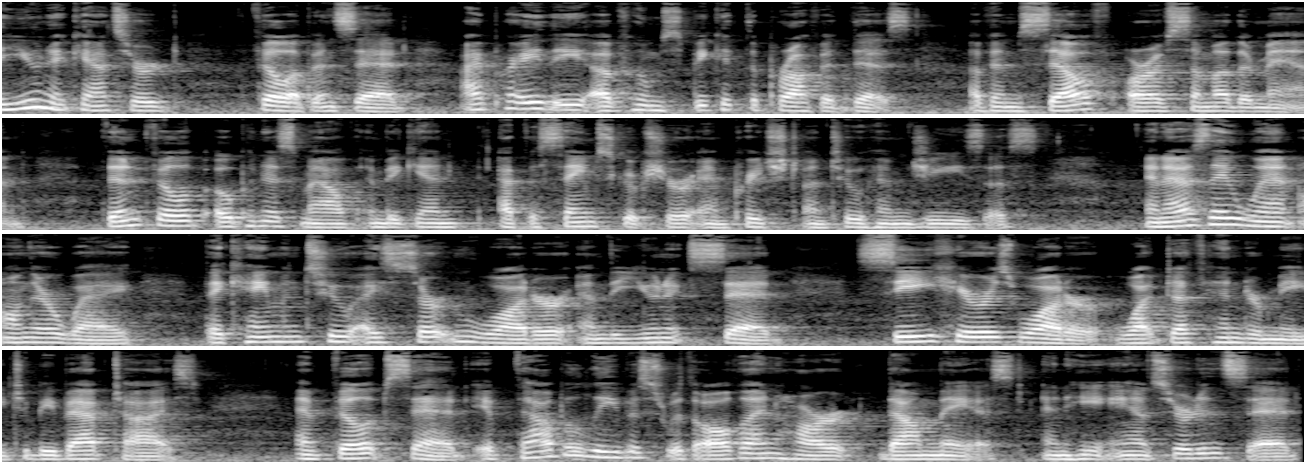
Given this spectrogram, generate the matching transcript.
the eunuch answered Philip and said, I pray thee, of whom speaketh the prophet this, of himself or of some other man? Then Philip opened his mouth and began at the same scripture and preached unto him Jesus. And as they went on their way, they came into a certain water, and the eunuch said, See, here is water. What doth hinder me to be baptized? And Philip said, If thou believest with all thine heart, thou mayest. And he answered and said,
